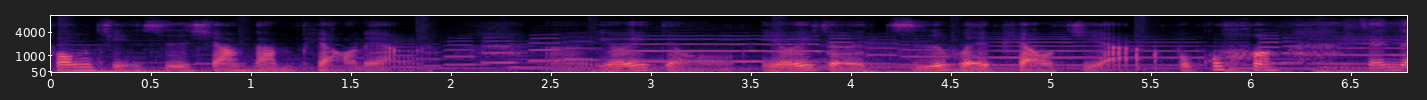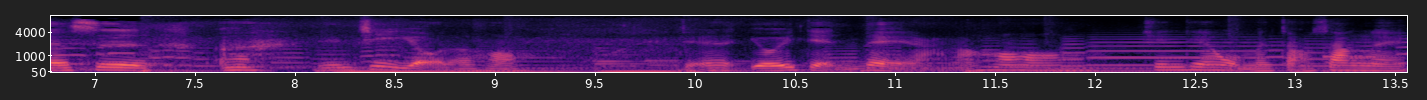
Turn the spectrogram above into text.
风景是相当漂亮啊，呃，有一种有一种值回票价，不过真的是啊、年纪有了哈，有一点累啊。然后今天我们早上呢，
